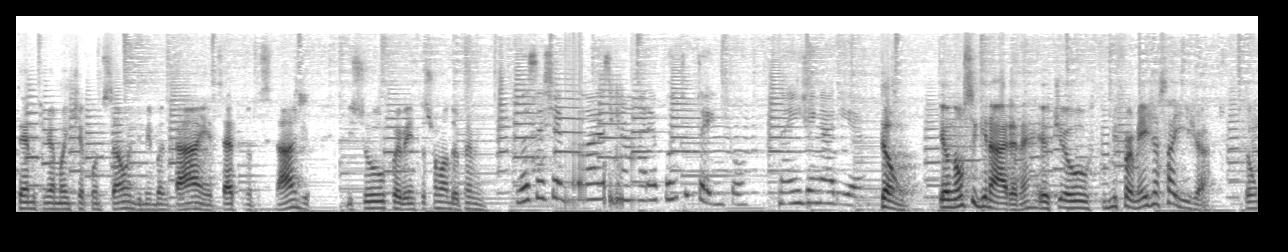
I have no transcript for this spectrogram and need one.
tendo que minha mãe tinha condição de me bancar, etc, na outra cidade, isso foi bem transformador para mim. Você chegou na área há quanto tempo na engenharia? Então, eu não segui na área, né? Eu, eu me formei e já saí já. Então,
